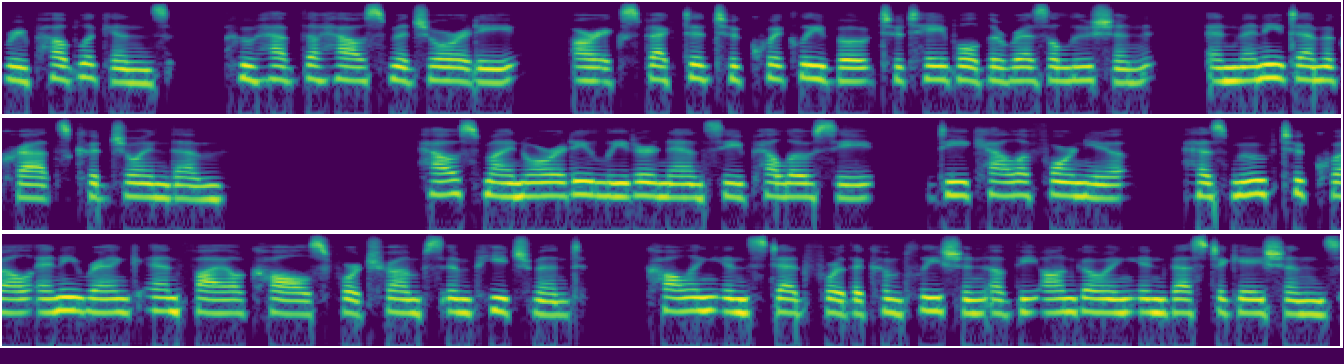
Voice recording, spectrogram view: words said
Republicans, who have the House majority, are expected to quickly vote to table the resolution, and many Democrats could join them. House Minority Leader Nancy Pelosi, D. California, has moved to quell any rank and file calls for Trump's impeachment, calling instead for the completion of the ongoing investigations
